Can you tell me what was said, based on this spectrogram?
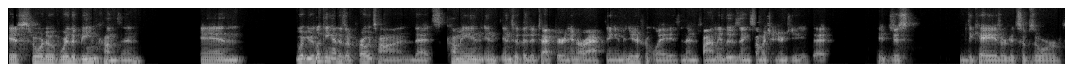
is sort of where the beam comes in. And what you're looking at is a proton that's coming in, in, into the detector and interacting in many different ways, and then finally losing so much energy that it just decays or gets absorbed.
